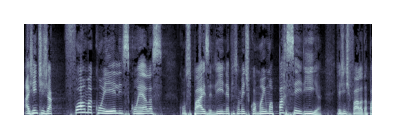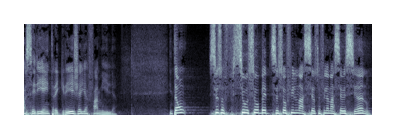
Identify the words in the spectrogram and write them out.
a gente já forma com eles, com elas, com os pais ali, né, principalmente com a mãe, uma parceria, que a gente fala da parceria entre a igreja e a família. Então, se o seu, se o seu, se o seu filho nasceu, sua filha nasceu esse ano,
